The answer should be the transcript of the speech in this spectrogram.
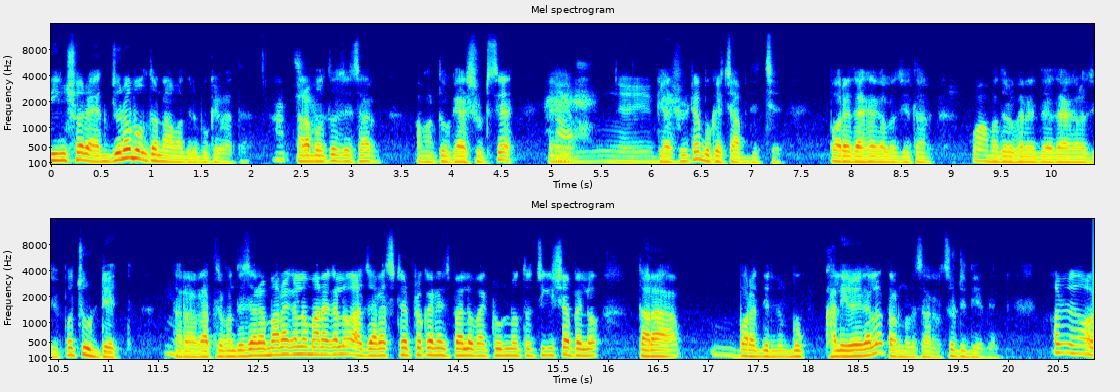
তিনশোর একজনও বলতো না আমাদের বুকে ব্যথা। আচ্ছা। তারা বলতো যে স্যার আমার তো গ্যাস উঠছে হ্যাঁ। গ্যাস উঠে বুকে চাপ দিচ্ছে। পরে দেখা গেল যে তার আমাদের ওখানে দেখা গেল যে প্রচুর ডেথ তারা রাত্রের মধ্যে যারা মারা গেল মারা গেল আর যারা স্টেপ্টোকাইনেজ পেল বা একটু উন্নত চিকিৎসা পেল তারা পরের দিন বুক খালি হয়ে গেল, তখন বলে, স্যার, ছুটি দিয়ে দেন। আর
